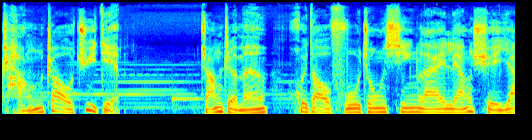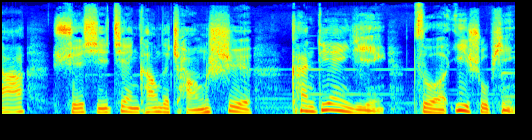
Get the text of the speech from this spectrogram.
长照据点，长者们会到服务中心来量血压，学习健康的常识。看电影、做艺术品，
